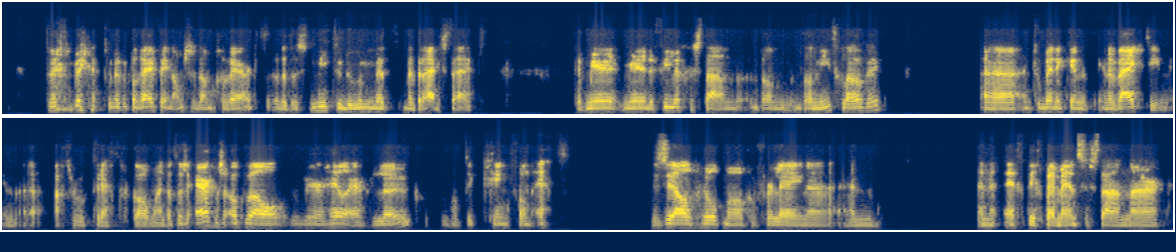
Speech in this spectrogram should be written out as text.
Toen heb, ik, toen heb ik nog even in Amsterdam gewerkt. Dat is niet te doen met, met reistijd. Ik heb meer, meer in de file gestaan dan, dan niet, geloof ik. Uh, en toen ben ik in, in een wijkteam in uh, Achterhoek terechtgekomen. En dat was ergens ook wel weer heel erg leuk. Want ik ging van echt zelf hulp mogen verlenen en, en echt dicht bij mensen staan naar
